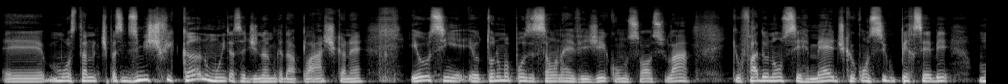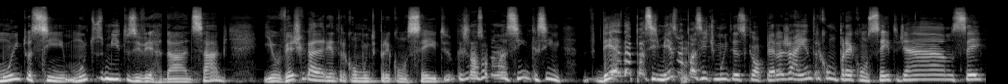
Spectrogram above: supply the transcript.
é, mostrando, tipo assim, desmistificando muito essa dinâmica da plástica, né? Eu, assim, eu tô numa posição na EVG como sócio lá, que o fato de eu não ser médico, eu consigo perceber muito, assim, muitos mitos e verdades, sabe? E eu vejo que a galera entra com muito preconceito. E nós estamos falando assim, que assim, desde a paciente, mesmo a paciente muitas vezes que opera, já entra com preconceito de, ah, não sei.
